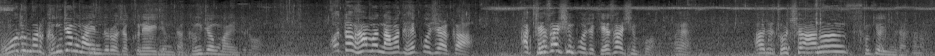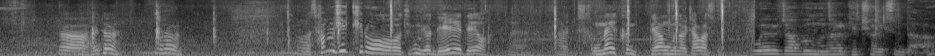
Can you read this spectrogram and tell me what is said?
모든 걸 긍정 마인드로 접근해야 됩니다. 긍정 마인드로. 어떤 하면 남한테 해코지 할까? 아 개살 심보죠 개살 심보 예. 아주 좋지 않은 성격입니다 저는. 자, 하여튼 오늘 어, 30kg 지금 요 내에 돼요. 예, 아, 상당히 큰 대왕 문어를 잡았습니다. 오늘 잡은 문어를 개취하겠습니다.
